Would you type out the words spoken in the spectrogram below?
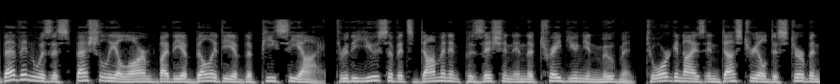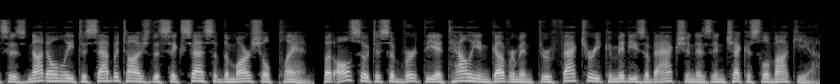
Bevin was especially alarmed by the ability of the PCI, through the use of its dominant position in the trade union movement, to organize industrial disturbances not only to sabotage the success of the Marshall Plan, but also to subvert the Italian government through factory committees of action as in Czechoslovakia.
